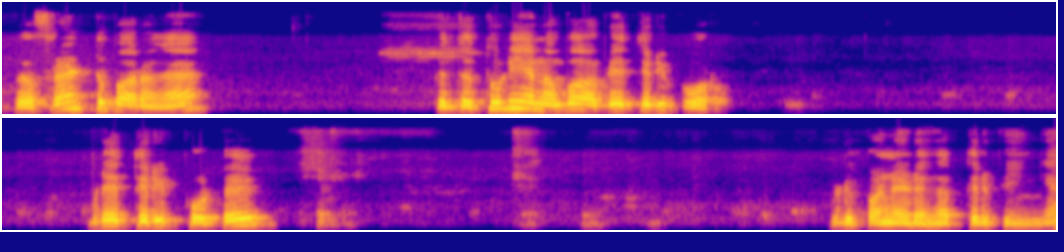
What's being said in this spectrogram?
இப்போ ஃப்ரண்ட்டு பாருங்கள் இப்போ இந்த துணியை நம்ம அப்படியே திருப்பி போடுறோம். அப்படியே திருப்பி போட்டு இப்படி பண்ணிவிடுங்க திருப்பிங்க.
